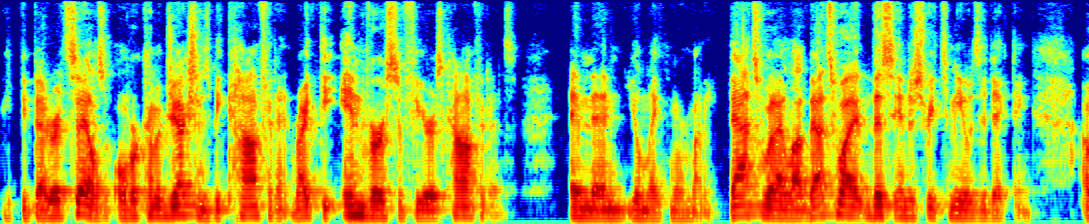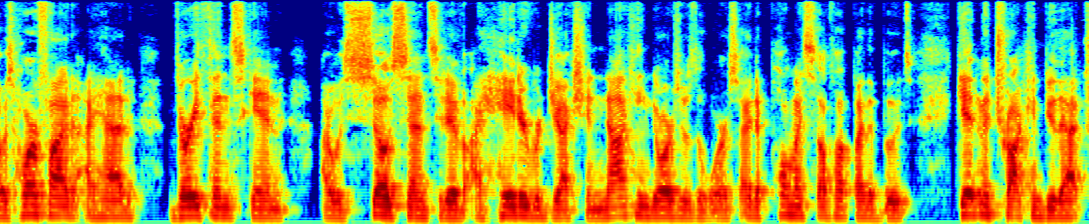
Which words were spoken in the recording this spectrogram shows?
be better at sales, overcome objections, be confident, right? The inverse of fear is confidence. And then you'll make more money. That's what I love. That's why this industry to me was addicting. I was horrified. I had very thin skin. I was so sensitive. I hated rejection. Knocking doors was the worst. I had to pull myself up by the boots, get in the truck and do that.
